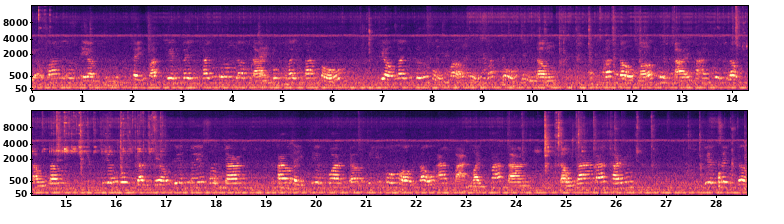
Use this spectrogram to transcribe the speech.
biểu quan ưu tiềm. Thịnh phật viên vinh thánh hương lâm đài cung minh tam tổ kiều ngân cứ phủ mở phủ bất phủ trình đồng. Bắt đầu mở cung đài khai cung lộc tòng tâm. Tiến cung trần kiều tiên đế trang. Cao thịnh thiên quan trợ thi cô hội cầu an bản mệnh pháp đàn. Đồng ca các thánh tiên sinh trường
